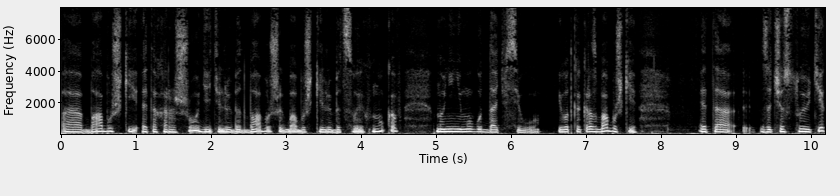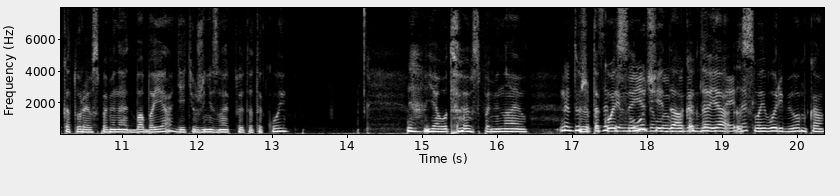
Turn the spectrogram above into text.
Э, Бабушки – это хорошо, дети любят бабушек, бабушки любят своих внуков, но они не могут дать всего. И вот как раз бабушки – это зачастую те, которые вспоминают «баба я», дети уже не знают, кто это такой. Я вот вспоминаю дуже э, такой случай, думаю, да, когда я так? своего ребенка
